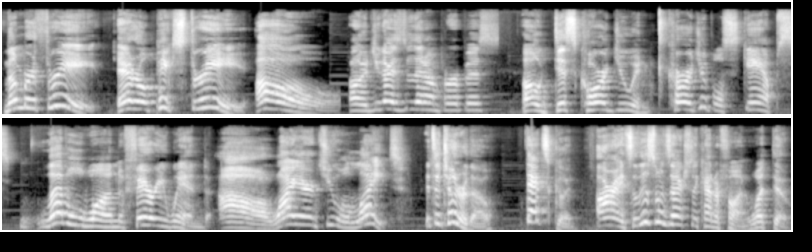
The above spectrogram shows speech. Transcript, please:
Number three, Arrow picks three. Oh, oh, did you guys do that on purpose? Oh, Discord, you incorrigible scamps. Level one, Fairy Wind. Oh, why aren't you a light? It's a tuner though. That's good. All right, so this one's actually kind of fun. What do?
